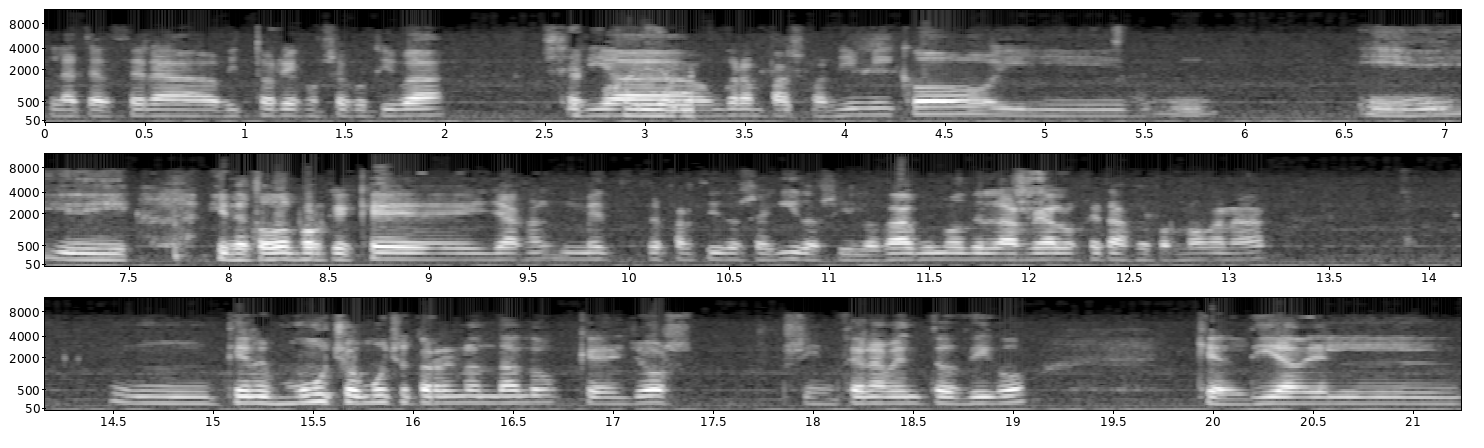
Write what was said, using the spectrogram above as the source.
la tercera victoria consecutiva sería un gran paso anímico y y, y, y de todo porque es que ya mete tres partidos seguidos y lo da uno de la Real o Getafe por no ganar mm, tienes mucho mucho terreno andando que yo sinceramente os digo que el día del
